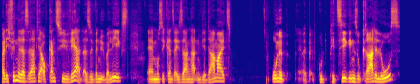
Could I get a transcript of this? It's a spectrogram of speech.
Weil ich finde, das hat ja auch ganz viel Wert. Also, wenn du überlegst, äh, muss ich ganz ehrlich sagen, hatten wir damals ohne, äh, gut, PC ging so gerade los,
